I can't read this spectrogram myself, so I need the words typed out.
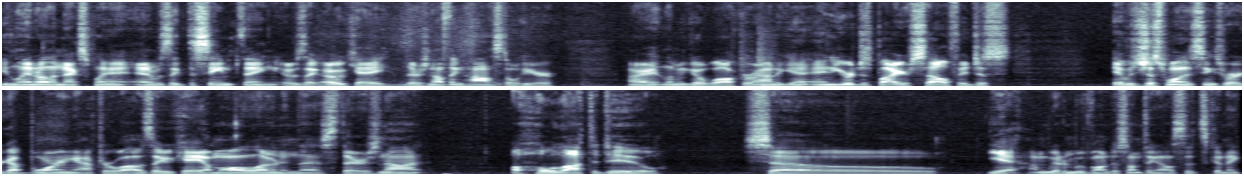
You land on the next planet, and it was like the same thing. It was like, okay, there's nothing hostile here. All right, let me go walk around again. And you were just by yourself. It just, it was just one of those things where it got boring after a while. I was like, okay, I'm all alone in this. There's not a whole lot to do. So, yeah, I'm going to move on to something else that's going to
